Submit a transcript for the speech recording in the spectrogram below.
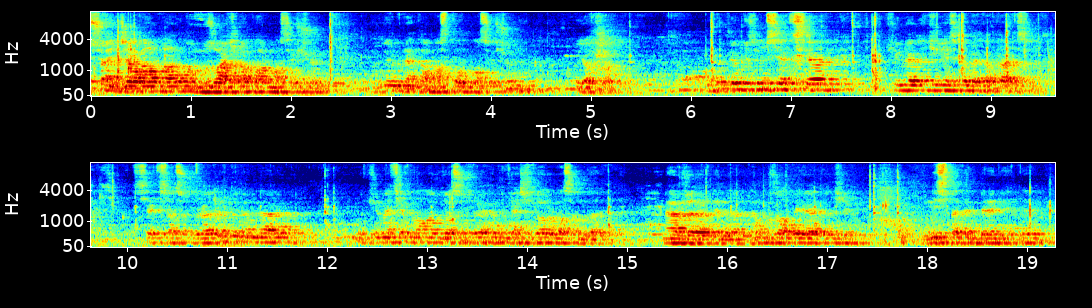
xüsusən cavanların o müzakirə aparması üçün, bir-birinə təmasda olması üçün bu yaxşıdır. Bugün bizim seksiya kimyəli kinetika və katarisi seksiyası üzrədir. Bu dönəmlərin bu kimya texnologiyası üzrə həm gənclər arasında məruzələr denilən, həm uzadı yəqin ki, nisbətən belə deyək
